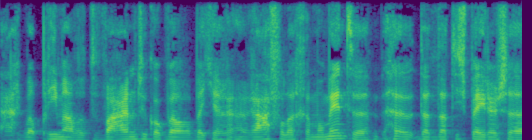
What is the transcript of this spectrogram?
eigenlijk wel prima. Want het waren natuurlijk ook wel een beetje ra- rafelige momenten. dat, dat die spelers, eh,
